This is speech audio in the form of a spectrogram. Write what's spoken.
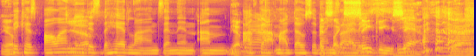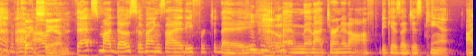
Yep. because all I need Yep. is the headlines, and then I'm Yep. I've Yeah. got my dose of anxiety. It's like sinking sand. Yeah. Quicksand. I- that's my dose of anxiety for today. and then I turn it off because I just can't. I,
